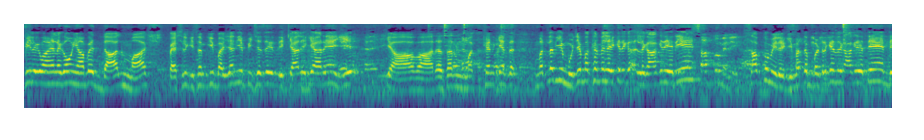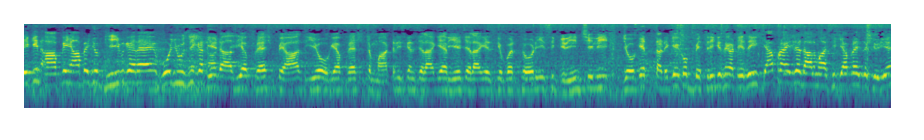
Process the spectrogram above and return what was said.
भी लगवाने लगा हूँ। यहाँ पे दाल माश स्पेशल किस्म की। भाईजान ये पीछे से क्या लेके आ रहे हैं? ये क्या बात है सर मक्खन के अंदर मतलब ये मुझे मक्खन में लेके लगा के दे रही हैं? सबको मिलेगी। सबको मिलेगी मतलब बटर के अंदर लगा के देते हैं। लेकिन आपके यहाँ पे जो घी वगैरह है वो यूज़ नहीं कर ये डाल दिया फ्रेश प्याज ये हो गया फ्रेश टमाटर इसके अंदर चला गया। ये चला गया इसके ऊपर थोड़ी सी ग्रीन चिली जो कि तड़के को बेहतरीन किस्म का टेस्ट है क्या प्राइस है दाल माश की? क्या प्राइस रखी हुई है?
